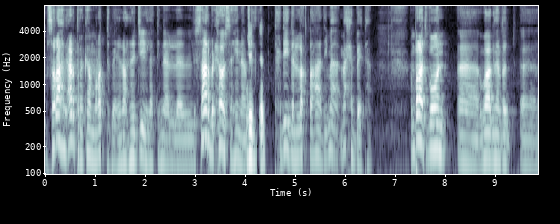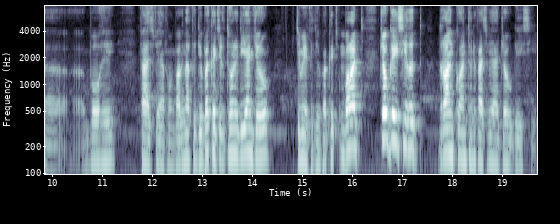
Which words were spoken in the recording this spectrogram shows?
بصراحة العرض ترى كان مرتب يعني راح نجيه لكن اللي صار بالحوسة هنا جدا. تحديدا اللقطة هذه ما ما حبيتها. مباراة فون آه واغنر ضد آه بودي فاز فيها فون واغنر. video package لتوني دي انجلو جميل video package. مباراة جو جيسي ضد درانكو انتوني فاز فيها جو جيسي.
